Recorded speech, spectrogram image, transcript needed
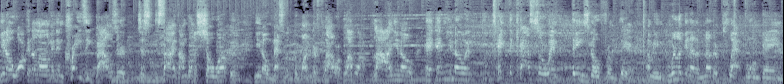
you know, walking along, and then crazy Bowser just decides I'm gonna show up and, you know, mess with the Wonder Flower, blah blah blah, you know, and, and you know, and take the castle and things go from there. I mean, we're looking at another platform game,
